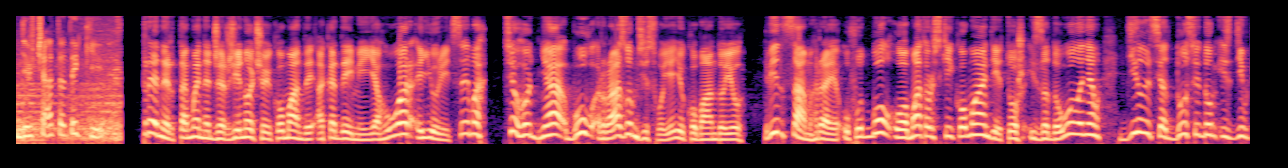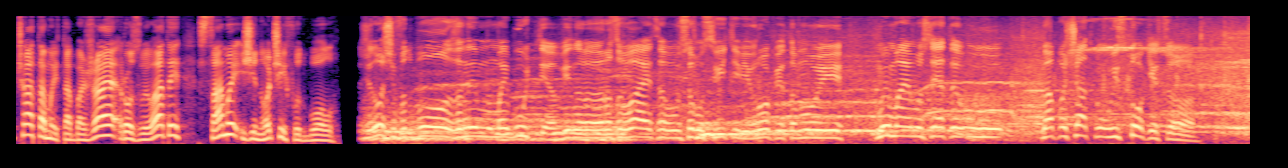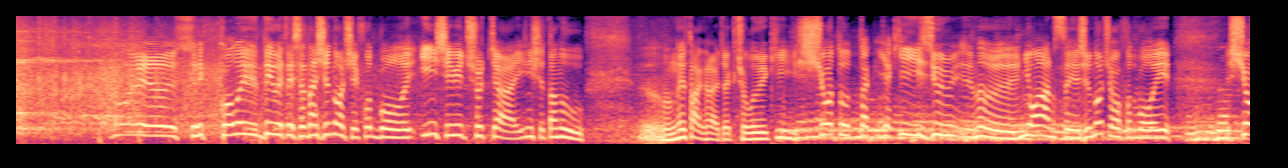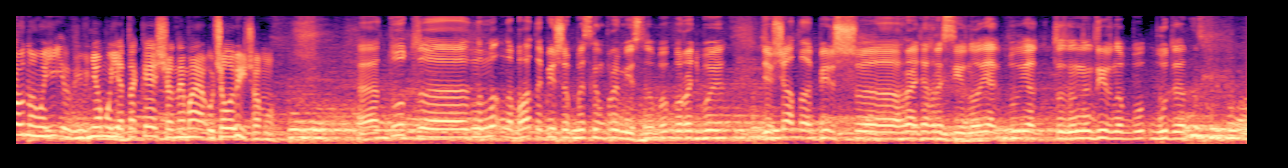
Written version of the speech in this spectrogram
Дівчата такі. Тренер та менеджер жіночої команди Академії Ягуар Юрій Цемах цього дня був разом зі своєю командою. Він сам грає у футбол у аматорській команді, тож із задоволенням ділиться досвідом із дівчатами та бажає розвивати саме жіночий футбол. Жіночий футбол за ним майбутнє. Він розвивається у всьому світі, в Європі. Тому і ми маємо стояти у на початку у істоків цього. Ну, е, коли дивитеся на жіночий футбол, інші відчуття, інші та ну е, не так грають, як чоловіки. Що тут так, які ізюм, ну, нюанси жіночого футболу, і що в ньому, в ньому є таке, що немає у чоловічому? Е, Тут набагато більше безкомпромісної бо- боротьби. Дівчата більш грають агресивно, як, як не дивно буде.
